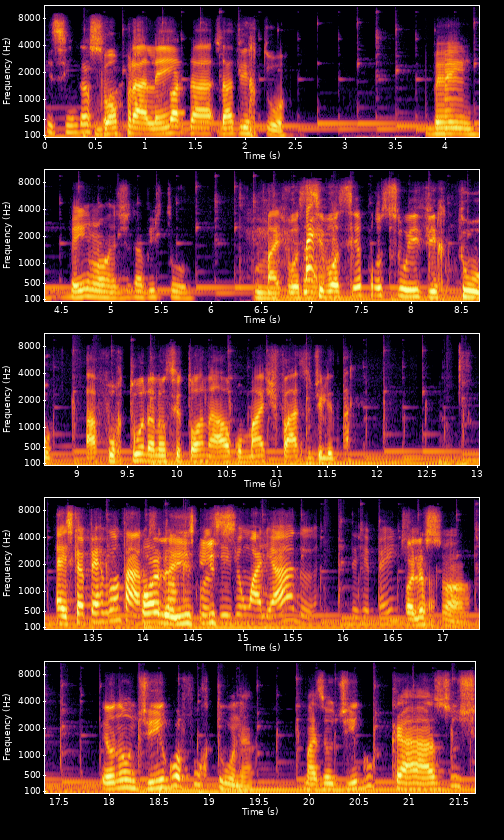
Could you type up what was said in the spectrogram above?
e sim da sorte. Vão para além da, da virtude. Bem, bem longe da virtude. Mas, você, Mas... se você possuir virtude, a fortuna não se torna algo mais fácil de lidar? É isso que eu ia perguntar. Você Olha, isso, inclusive isso... um aliado, de repente? Olha só, eu não digo a fortuna, mas eu digo casos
